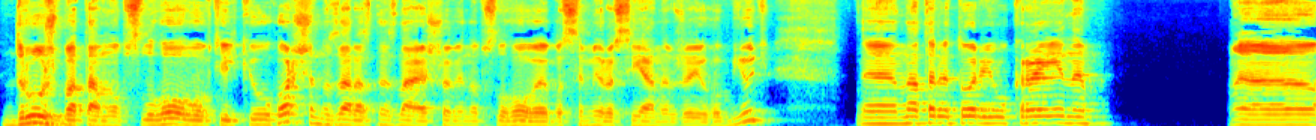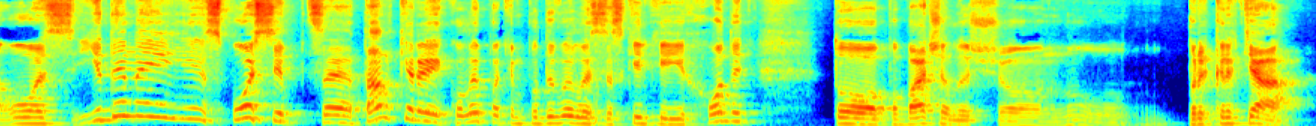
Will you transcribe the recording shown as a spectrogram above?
Дружба там обслуговував тільки Угорщину. Зараз не знаю, що він обслуговує, бо самі росіяни вже його б'ють е, на території України. Ось єдиний спосіб це танкери. І коли потім подивилися, скільки їх ходить, то побачили, що ну, прикриття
